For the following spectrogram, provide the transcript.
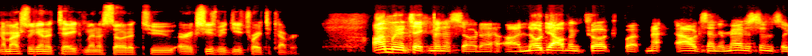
I'm actually going to take Minnesota to, or excuse me, Detroit to cover. I'm going to take Minnesota. Uh, no Dalvin Cook, but Ma- Alexander Mattison's a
